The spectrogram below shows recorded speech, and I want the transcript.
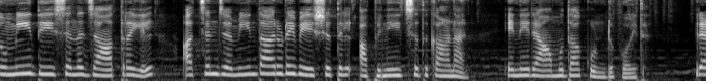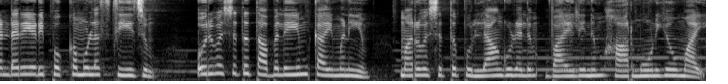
തുമി ദീശ് എന്ന ജാത്രയിൽ അച്ഛൻ ജമീന്ദാരുടെ വേഷത്തിൽ അഭിനയിച്ചത് കാണാൻ എന്നെ രാമുദ കൊണ്ടുപോയത്. രണ്ടരയടി പൊക്കമുള്ള സ്റ്റേജും ഒരു വശത്ത് തബലയും കൈമണിയും മറുവശത്ത് പുല്ലാങ്കുഴലും വയലിനും ഹാർമോണിയവുമായി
